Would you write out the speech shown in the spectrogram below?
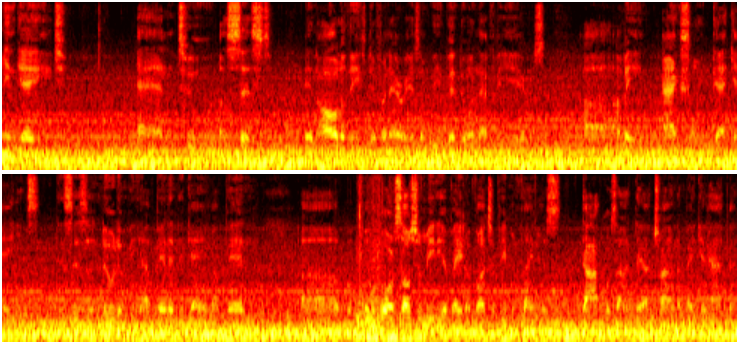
engage, and to assist in all of these different areas. And we've been doing that for years. Uh, I mean, actually decades. This isn't new to me. I've been in the game. I've been, uh, before social media made a bunch of people famous, Doc was out there trying to make it happen.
